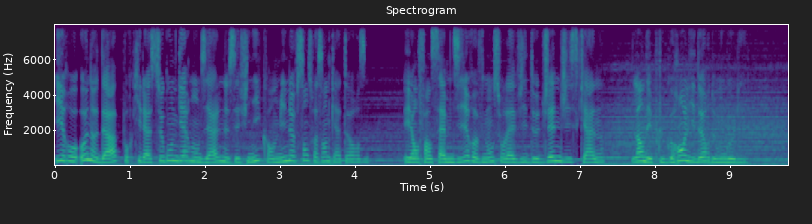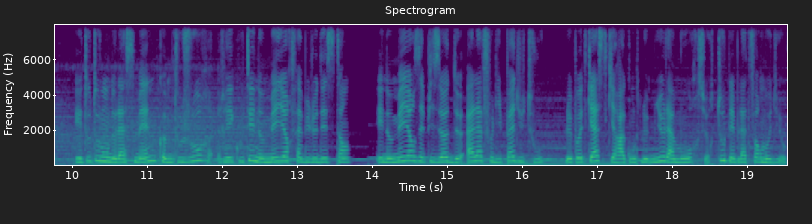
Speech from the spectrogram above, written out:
Hiro Onoda pour qui la Seconde Guerre mondiale ne s'est finie qu'en 1974. Et enfin samedi, revenons sur la vie de Gengis Khan, l'un des plus grands leaders de Mongolie. Et tout au long de la semaine, comme toujours, réécoutez nos meilleurs fabuleux destins et nos meilleurs épisodes de À la folie pas du tout, le podcast qui raconte le mieux l'amour sur toutes les plateformes audio.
